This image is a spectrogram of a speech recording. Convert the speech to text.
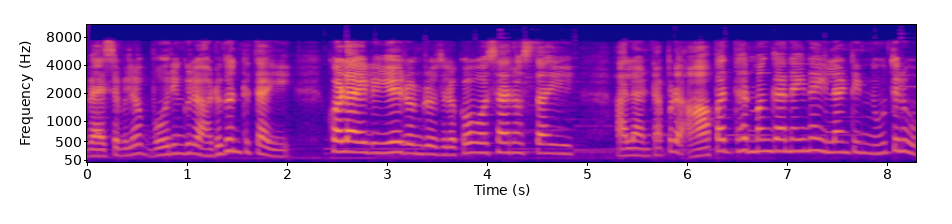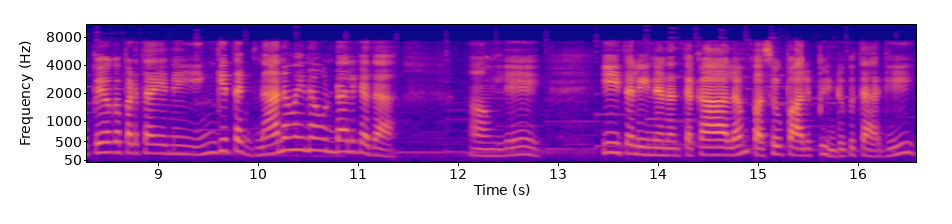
వేసవిలో బోరింగులు అడుగంటుతాయి. కుళాయిలు ఏ రెండు రోజులకో ఓసారి వస్తాయి. అలాంటప్పుడు ఆపద్ధర్మంగానైనా ఇలాంటి నూతులు ఉపయోగపడతాయనే ఇంగిత జ్ఞానమైనా ఉండాలి కదా. అవునులే ఈతలీనంత కాలం పశుపాలు పిండుకు తాగి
